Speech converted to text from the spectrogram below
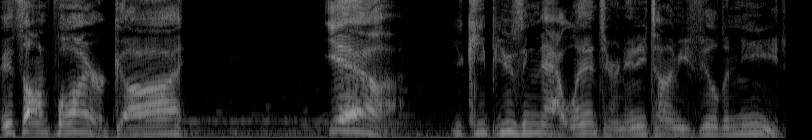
It's on fire, guy. Yeah. You keep using that lantern anytime you feel the need.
